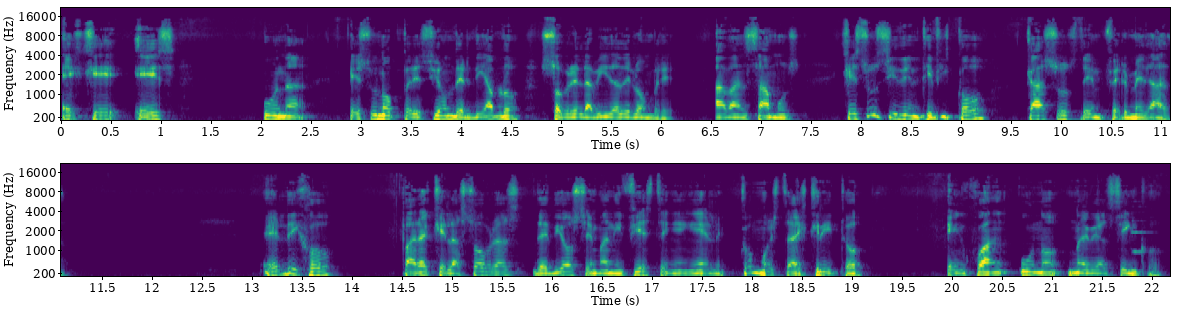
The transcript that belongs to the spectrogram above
es que es una es una opresión del diablo sobre la vida del hombre. Avanzamos. Jesús identificó casos de enfermedad. Él dijo, para que las obras de Dios se manifiesten en él, como está escrito en Juan 1, 9 al 5.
